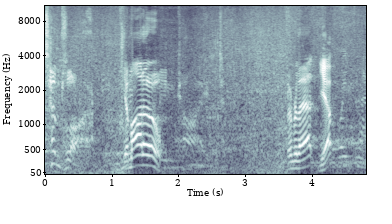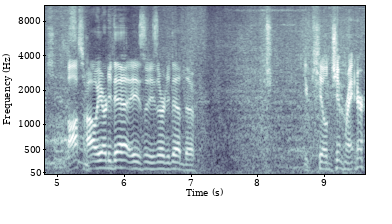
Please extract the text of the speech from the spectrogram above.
Templar. Yamato. Remember that? Yep. Awesome. Oh, he already dead. He's, he's already dead though. You killed Jim Raynor.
